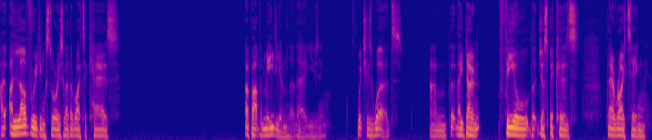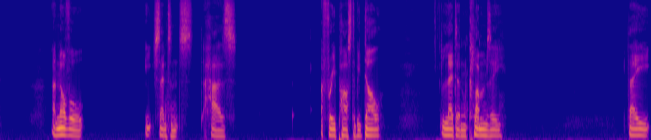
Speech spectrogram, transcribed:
I, I love reading stories where the writer cares about the medium that they're using, which is words, and that they don't feel that just because they're writing a novel, each sentence has a free pass to be dull, leaden, clumsy. They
